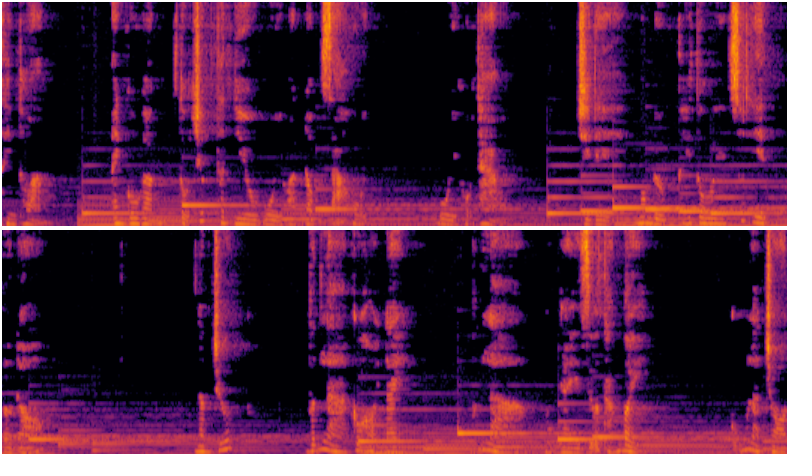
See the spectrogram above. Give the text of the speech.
Thỉnh thoảng, anh cố gắng tổ chức thật nhiều buổi hoạt động xã hội, buổi hội thảo, chỉ để mong được thấy tôi xuất hiện ở đó. Năm trước vẫn là câu hỏi này, vẫn là một ngày giữa tháng 7 cũng là tròn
